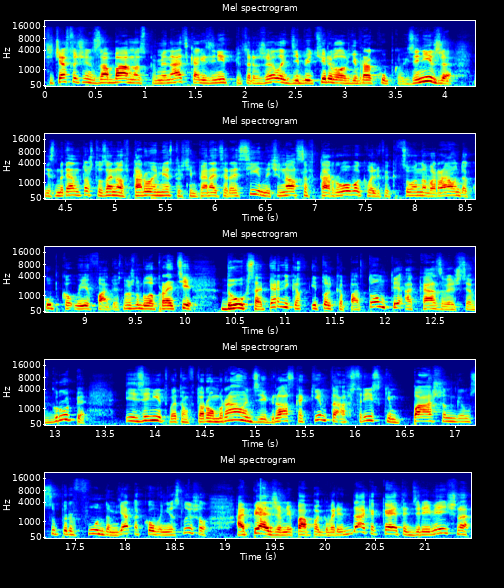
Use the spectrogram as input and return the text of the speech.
Сейчас очень забавно вспоминать, как «Зенит» Петрожела дебютировал в Еврокубках. «Зенит» же, несмотря на то, что занял второе место в чемпионате России, начинал со второго квалификационного раунда Кубка УЕФА. То есть нужно было пройти двух соперников, и только потом ты оказываешься в группе. И «Зенит» в этом втором раунде играл с каким-то австрийским пашингом, суперфундом. Я такого не слышал. Опять же, мне папа говорит, да, какая-то деревенщина,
